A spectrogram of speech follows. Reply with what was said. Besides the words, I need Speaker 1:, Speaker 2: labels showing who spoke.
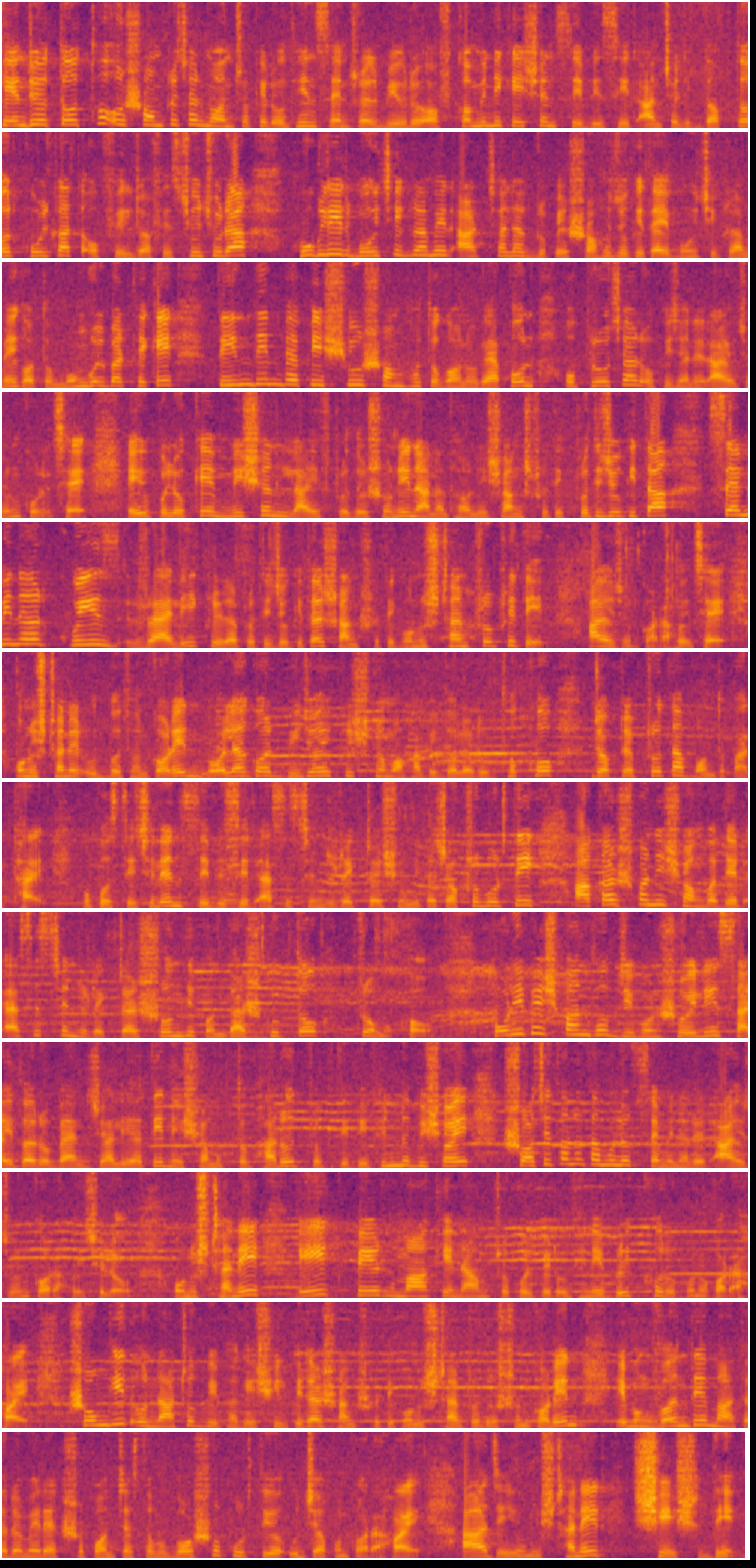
Speaker 1: কেন্দ্রীয় তথ্য ও সম্প্রচার মন্ত্রকের অধীন সেন্ট্রাল ব্যুরো অফ কমিউনিকেশন, সিবিসির আঞ্চলিক দপ্তর, কলকাতা ও ফিল্ড অফিস চুঁচুড়া, হুগলির বৈচিগ্রামের আটচালা গ্রুপের সহযোগিতায় বৈচিগ্রামে গত মঙ্গলবার থেকে তিন দিনব্যাপী সুসংহত গণজ্ঞাপন ও প্রচার অভিযানের আয়োজন করেছে। এই উপলক্ষে মিশন লাইভ প্রদর্শনী, নানা ধরনের সাংস্কৃতিক প্রতিযোগিতা, সেমিনার, কুইজ, র্যালি, ক্রীড়া প্রতিযোগিতা, সাংস্কৃতিক অনুষ্ঠান প্রভৃতির আয়োজন করা হয়েছে। অনুষ্ঠানের উদ্বোধন করেন বলাগড় বিজয় কৃষ্ণ মহাবিদ্যালয়ের অধ্যক্ষ ডক্টর প্রতাপ বন্দ্যোপাধ্যায়। উপস্থিত ছিলেন সিবিসির অ্যাসিস্ট্যান্ট ডিরেক্টর সুমিতা চক্রবর্তী আকাশবাণী সংবাদের অ্যাসিস্ট্যান্ট ডিরেক্টর সন্দীপন দাশগুপ্ত প্রমুখ। পরিবেশ বান্ধব জীবনশৈলী, সাইবার ও ব্যাংক জালিয়াতি, নেশামুক্ত ভারত প্রভৃতি বিভিন্ন বিষয়ে সচেতনতামূলক সেমিনারের আয়োজন করা হয়েছিল। অনুষ্ঠানে এক পেড় মা কে নাম প্রকল্পের অধীনে বৃক্ষরোপণও করা হয়। সংগীত ও নাটক বিভাগের শিল্পীরা সাংস্কৃতিক অনুষ্ঠান প্রদর্শন করেন এবং বন্দে মাতারমের একশো পঞ্চাশতম বর্ষপূর্তিও উদযাপন করা হয়। আজ এই অনুষ্ঠানের শেষ দিন।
